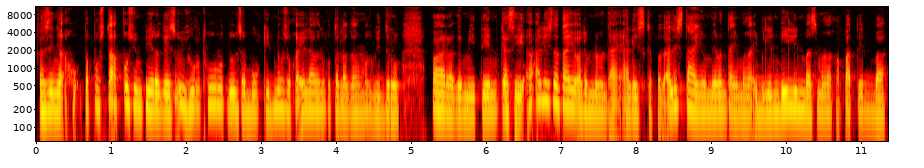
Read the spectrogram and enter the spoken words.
Kasi nga hu- tapos tapos yung pera guys, uy hurot-hurot doon sa bukid no. So kailangan ko talagang mag-withdraw para gamitin kasi aalis na tayo, alam naman tayo alis. Kapag alis tayo, meron tayong mga ibilin-bilin ba sa mga kapatid ba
